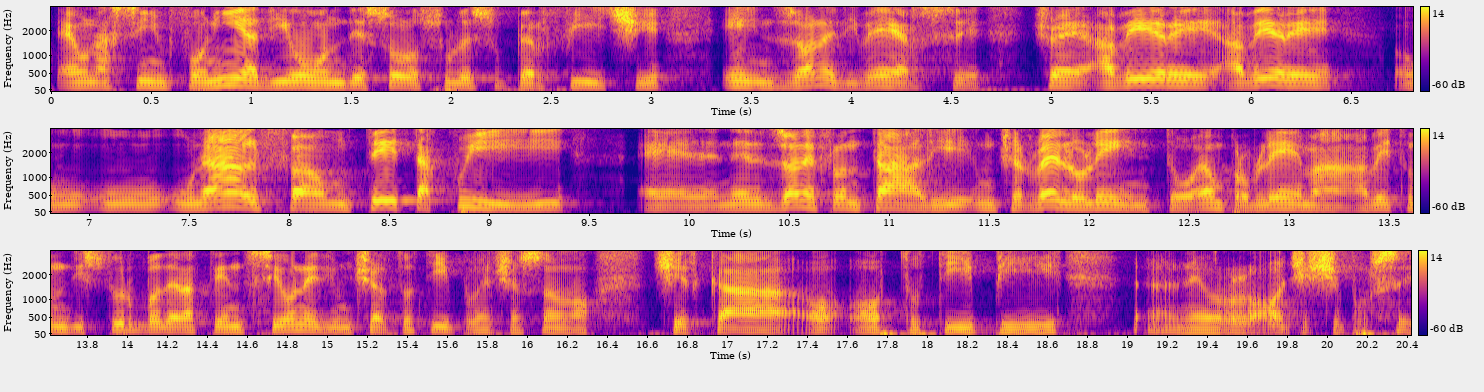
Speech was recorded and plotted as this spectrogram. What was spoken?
è una sinfonia di onde solo sulle superfici e in zone diverse, cioè avere, avere un, un alfa, un teta qui eh, nelle zone frontali un cervello lento è un problema, avete un disturbo dell'attenzione di un certo tipo, ci sono circa otto tipi eh, neurologici, forse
